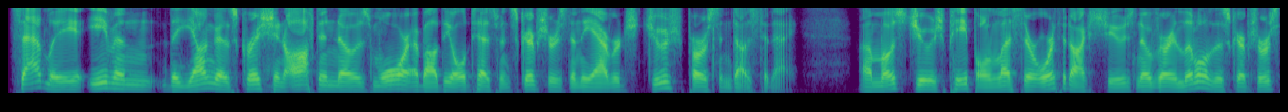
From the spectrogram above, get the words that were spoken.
sadly, even the youngest Christian often knows more about the Old Testament scriptures than the average Jewish person does today. Uh, most Jewish people, unless they're Orthodox Jews, know very little of the scriptures.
